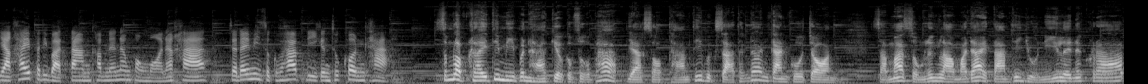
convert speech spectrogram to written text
อยากให้ปฏิบัติตามคำแนะนำของหมอนะคะ จะได้มีสุขภาพดีกันทุกคนค่ะสำหรับใครที่มีปัญหาเกี่ยวกับสุขภาพ อยากสอบถามที่ปรึกษาทางด้านการโคจร สามารถส่งเรื่องราวมาได้ตามที่อยู่นี้เลยนะครับ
